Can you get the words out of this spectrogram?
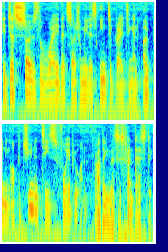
it just shows the way that social media is integrating and opening opportunities for everyone. I think this is fantastic.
